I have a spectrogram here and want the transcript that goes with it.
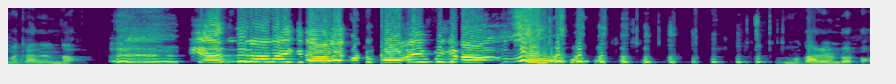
എന്നെ ഉമ്മ കരയണ്ട എന്തിനാണ് ഇങ്ങനെ ആളെ കൊണ്ട് പറയിപ്പിക്കണം? ഉമ്മ കരയണ്ട കേട്ടോ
